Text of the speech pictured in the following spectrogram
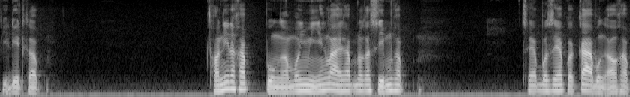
ทีเด็ดครับตอนนี้นะครับปรุงอะบ่มียังหลายครับ แล้วก็ซิมครับแซบบ่แซบก็กล้าเบิ่งเอาครับ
